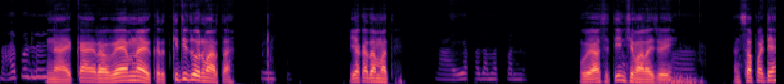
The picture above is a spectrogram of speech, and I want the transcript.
नाही पडले नाही काय राव व्यायाम नाही करत. किती जोर मारता? एका दामात होय असं तीनशे मारायचं होय. आणि सपाट्या?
